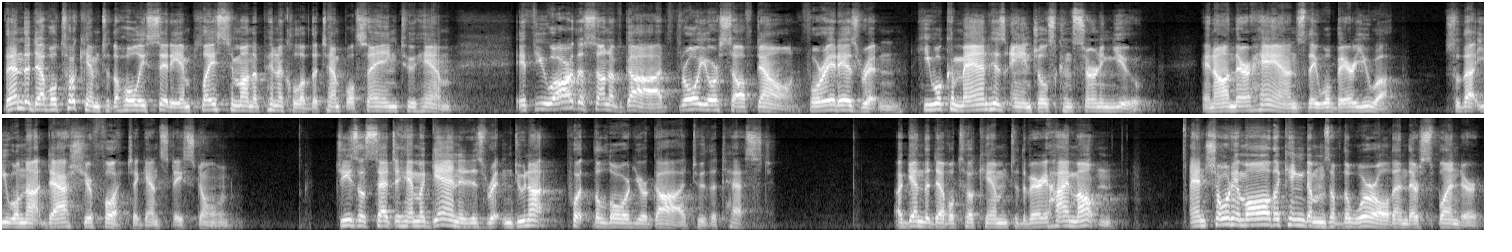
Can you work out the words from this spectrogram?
Then the devil took him to the holy city and placed him on the pinnacle of the temple, saying to him, If you are the Son of God, throw yourself down, for it is written, He will command His angels concerning you, and on their hands they will bear you up, so that you will not dash your foot against a stone. Jesus said to him, Again it is written, Do not put the Lord your God to the test. Again the devil took him to the very high mountain and showed him all the kingdoms of the world and their splendor.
